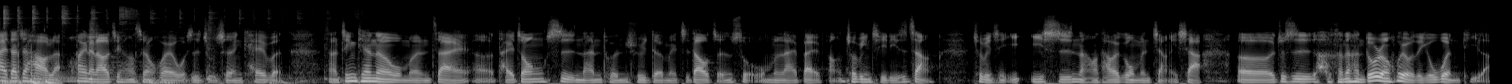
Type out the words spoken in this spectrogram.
嗨，大家好，来欢迎来到健康生活会，我是主持人 Kevin。那今天呢，我们在呃台中市南屯区的美之道诊所，我们来拜访邱秉奇理事长、邱秉奇医医师，然后他会跟我们讲一下，呃，就是可能很多人会有的一个问题啦，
